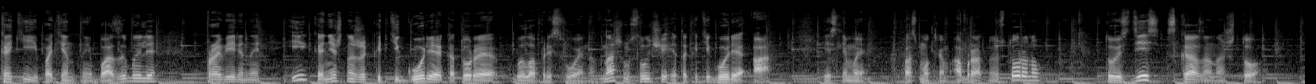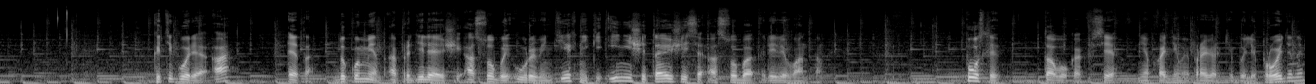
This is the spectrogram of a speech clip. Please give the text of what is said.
какие патентные базы были проверены и, конечно же, категория, которая была присвоена. В нашем случае это категория А. Если мы посмотрим обратную сторону, то здесь сказано, что категория А это документ, определяющий особый уровень техники и не считающийся особо релевантным. После того, как все необходимые проверки были пройдены,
